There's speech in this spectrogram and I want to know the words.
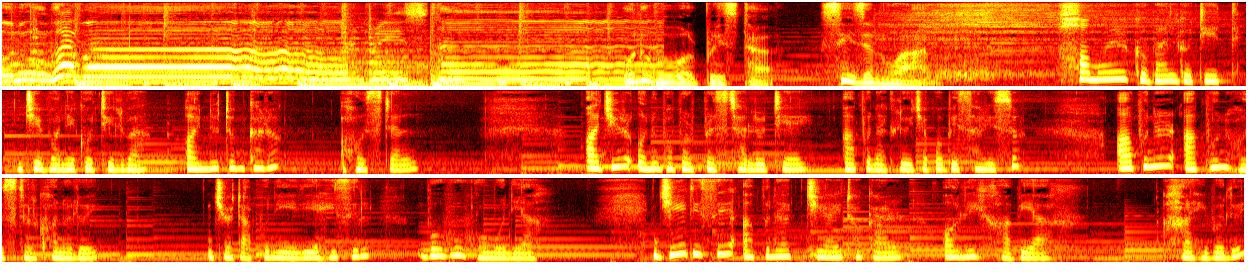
অনুভৱ পৃষ্ঠা। অনুভৱৰ পৃষ্ঠা। ছিজন ওৱান সময়ৰ কোবাল গতিত জীৱনে গতি লোৱা অন্যতম কাৰক হোষ্টেল। আজিৰ অনুভৱৰ পৃষ্ঠা লুটিয়াই আপোনাক লৈ যাব বিচাৰিছোঁ। আপোনাৰ আপোন হোষ্টেলখনলৈ য'ত আপুনি এৰি আহিছিল বহু হুমনীয়া যিয়ে দিছে আপোনাক জীয়াই থকাৰ অলেখ হাবিয়াস। হাঁহিবলৈ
